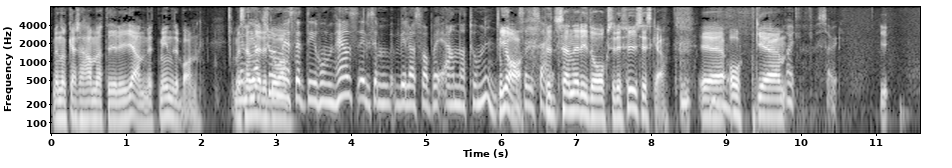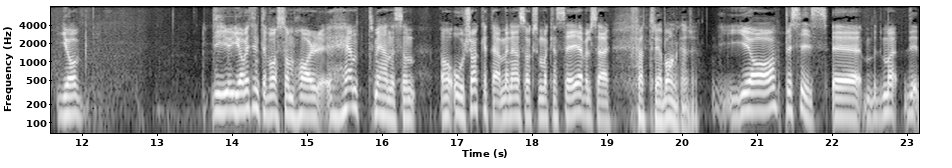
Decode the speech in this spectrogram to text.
Men de kanske hamnat i det igen med ett mindre barn. Men, Men, sen jag är det tror då... mest att det hon helst liksom vill ha svar på är anatomin. om Ja, för sen är det ju då också det fysiska. Eh, och eh, Oj, sorry. jag, jag vet inte vad som har hänt med henne som har orsakat det här. Men en sak som man kan säga är väl så här, Fött tre barn kanske? Ja, precis. Eh, man, det,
